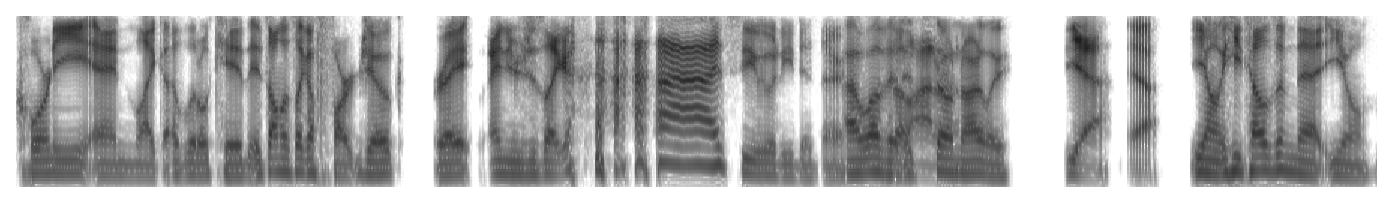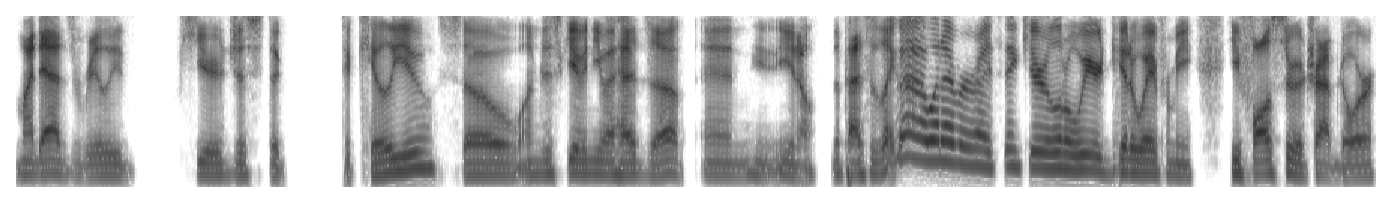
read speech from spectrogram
corny and like a little kid. It's almost like a fart joke, right? And you're just like, I see what he did there. I love it. So, it's so know. gnarly. yeah, yeah. You know, he tells him that you know my dad's really here just to to kill you, so I'm just giving you a heads up. And you know, the pest is like, ah, whatever. I think you're a little weird. Get away from me. He falls through a trap door,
